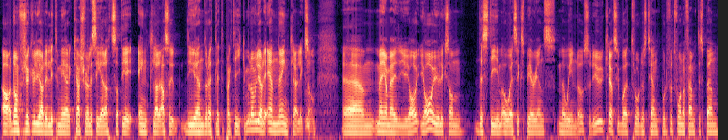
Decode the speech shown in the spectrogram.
Ja, de försöker väl göra det lite mer casualiserat så att det är enklare, alltså det är ju ändå rätt lätt i praktiken, men de vill göra det ännu enklare liksom. Ehm, men jag, menar, jag, jag har ju liksom The Steam OS Experience med Windows, så det ju, krävs ju bara ett trådlöst tangentbord för 250 spänn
